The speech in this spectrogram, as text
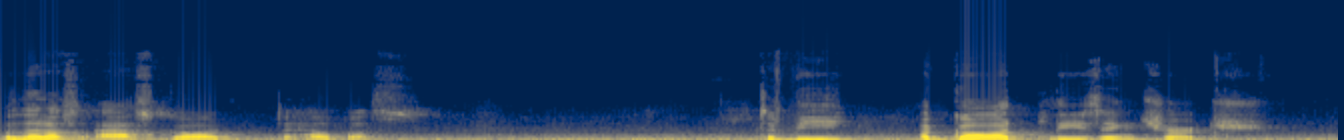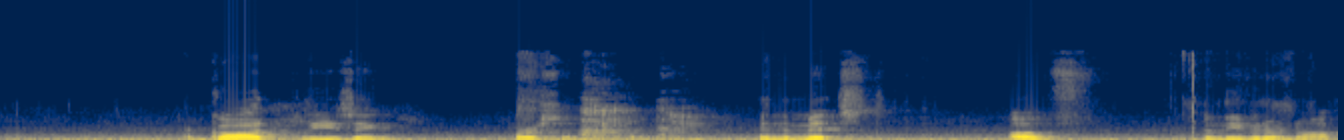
But let us ask God to help us to be a God pleasing church, a God pleasing person in the midst of, believe it or not,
